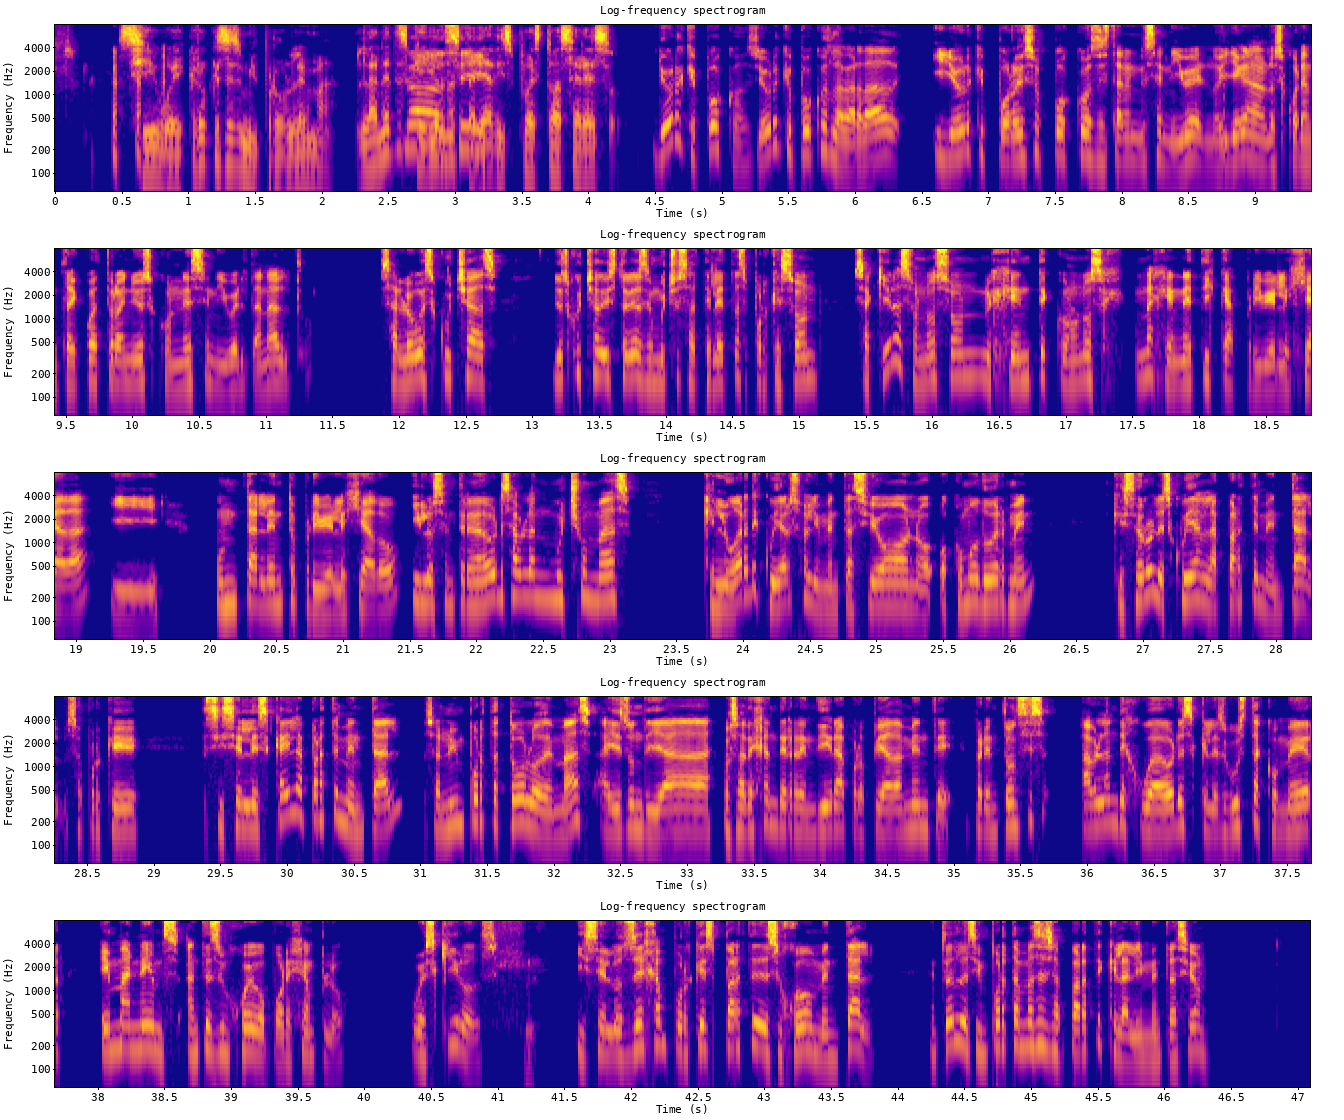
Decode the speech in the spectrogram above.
sí, güey, creo que ese es mi problema. La neta es que yo no estaría dispuesto a hacer eso. Yo creo que pocos, yo creo que pocos, la verdad, y yo creo que por eso pocos están en ese nivel, ¿no? Y llegan a los 44 años con ese nivel tan alto. O sea, luego escuchas, yo he escuchado historias de muchos atletas porque son, o sea, quieras o no, son gente con unos, una genética privilegiada y un talento privilegiado, y los entrenadores hablan mucho más que en lugar de cuidar su alimentación o cómo duermen, que solo les cuidan la parte mental. O sea, porque si se les cae la parte mental, o sea, no importa todo lo demás, ahí es donde ya, o sea, dejan de rendir apropiadamente. Pero entonces hablan de jugadores que les gusta comer M&M's antes de un juego, por ejemplo, o Skittles, y se los dejan porque es parte de su juego mental. Entonces les importa más esa parte que la alimentación.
